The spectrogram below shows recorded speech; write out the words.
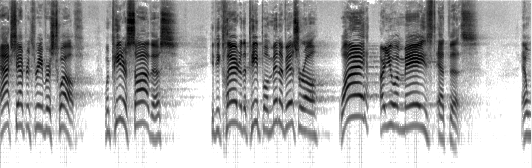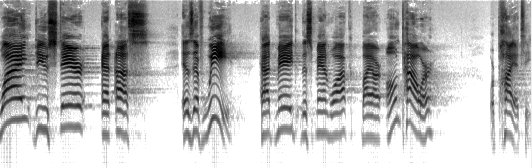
Acts chapter 3, verse 12. When Peter saw this, he declared to the people, Men of Israel, why are you amazed at this? And why do you stare at us as if we had made this man walk by our own power or piety.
